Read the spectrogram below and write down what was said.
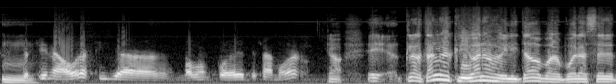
Mm. Recién ahora sí ya vamos a poder empezar a mover. Claro, eh, claro, están los escribanos habilitados para poder hacer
